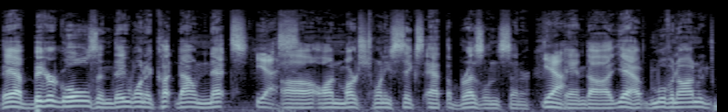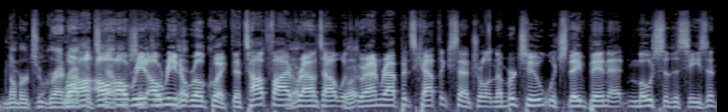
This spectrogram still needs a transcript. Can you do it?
they have bigger goals, and they want to cut down nets. Yes. Uh, on March 26th at the Breslin Center. Yeah. And uh, yeah, moving on. Number two, Grand Well, Rapids. I'll, Catholic I'll read. I'll read Yep. it real quick. The top five Yep. rounds out with Grand Rapids Catholic Central at number two, which they've been at most of the season.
